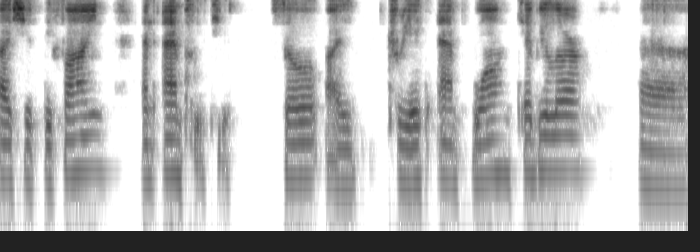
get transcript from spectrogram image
I should define an amplitude. So I create amp1 tabular uh,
